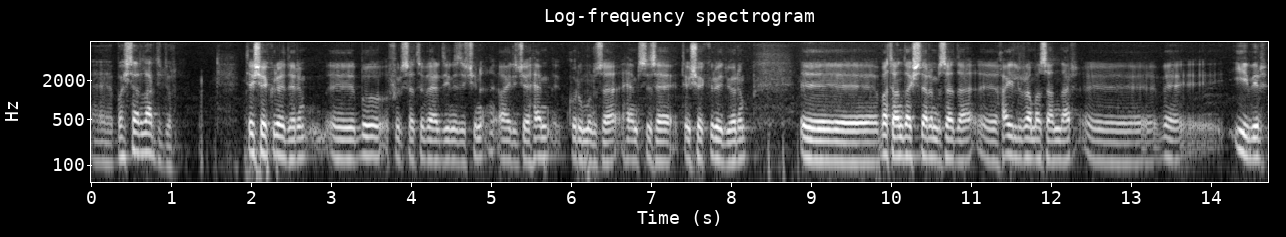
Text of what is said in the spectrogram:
Ee, başarılar diliyorum. Teşekkür ederim. Ee, bu fırsatı verdiğiniz için ayrıca hem kurumunuza hem size teşekkür ediyorum. Ee, vatandaşlarımıza da e, hayırlı Ramazanlar e, ve iyi bir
